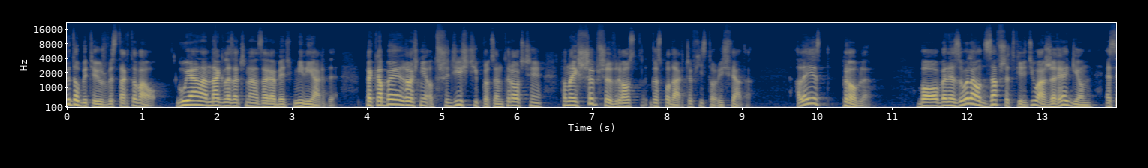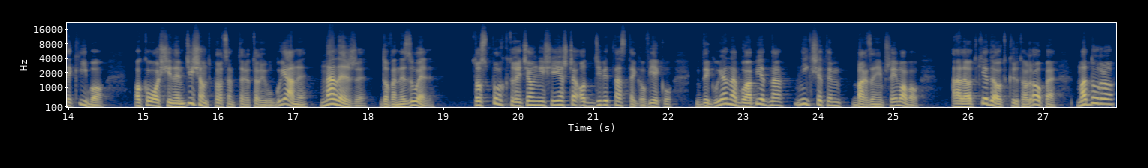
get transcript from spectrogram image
wydobycie już wystartowało. Gujana nagle zaczyna zarabiać miliardy. PKB rośnie o 30% rocznie, to najszybszy wzrost gospodarczy w historii świata. Ale jest problem, bo Wenezuela od zawsze twierdziła, że region Essequibo, około 70% terytorium Gujany, należy do Wenezueli. To spór, który ciągnie się jeszcze od XIX wieku. Gdy Gujana była biedna, nikt się tym bardzo nie przejmował. Ale od kiedy odkryto ropę, Maduro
